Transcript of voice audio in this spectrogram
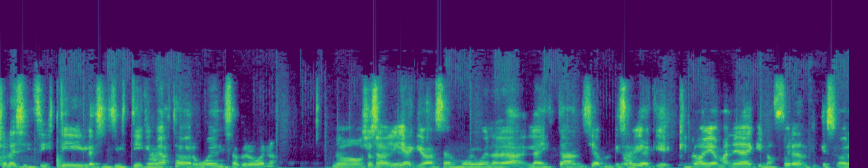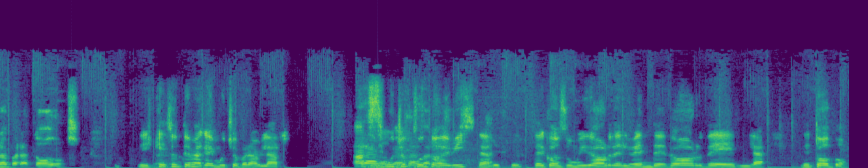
Yo les insistí, les insistí, que me da hasta vergüenza, pero bueno, No, yo sabía bien. que iba a ser muy buena la, la instancia porque sabía que, que no había manera de que no fuera enriquecedora para todos. Y es que es un tema que hay mucho para hablar. Ah, de muchos puntos de vista, del consumidor, del vendedor, de, la, de todo.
